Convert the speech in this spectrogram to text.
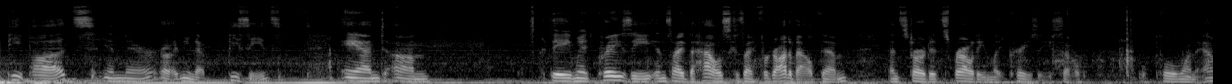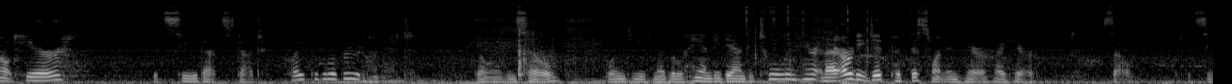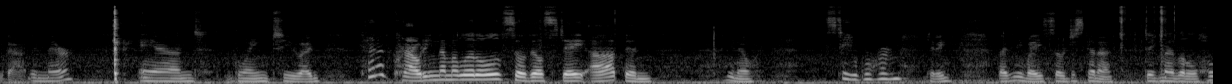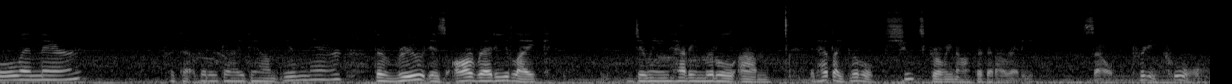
pea pods in there, or I mean uh, pea seeds. And um, they went crazy inside the house because I forgot about them and started sprouting like crazy. So we'll pull one out here. You can see that's got quite the little brood on it going. So I'm going to use my little handy dandy tool in here. And I already did put this one in here, right here. So you can see that in there. And I'm going to, I'm kind of crowding them a little so they'll stay up and, you know, stay warm. Kidding. But anyway, so just gonna dig my little hole in there. Put that little guy down in there. The root is already like doing, having little, um, it had like little shoots growing off of it already. So pretty cool.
